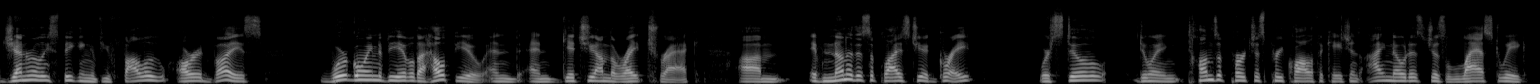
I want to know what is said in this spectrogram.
generally speaking, if you follow our advice, we're going to be able to help you and and get you on the right track. Um, if none of this applies to you, great. We're still doing tons of purchase pre-qualifications. I noticed just last week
